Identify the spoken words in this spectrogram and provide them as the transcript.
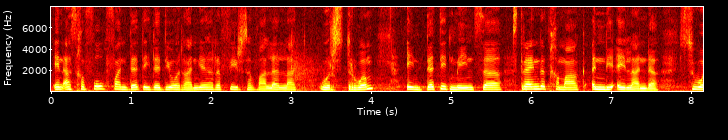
en as gevolg van dit het dit die Oranje rivier se walle laat oorstroom en dit het mense stranded gemaak in die eilande. So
